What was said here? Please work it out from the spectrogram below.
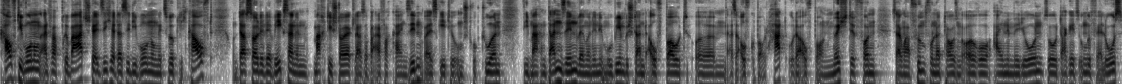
kauft die Wohnung einfach privat, stellt sicher, dass ihr die Wohnung jetzt wirklich kauft und das sollte der Weg sein, dann macht die Steuerklasse aber einfach keinen Sinn, weil es geht hier um Strukturen, die machen dann Sinn, wenn man den Immobilienbestand aufbaut, ähm, also aufgebaut hat oder aufbauen möchte von, sagen wir mal, 500.000 Euro, eine Million, so, da geht es ungefähr los.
